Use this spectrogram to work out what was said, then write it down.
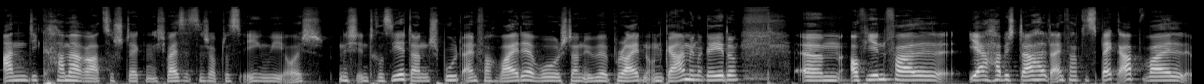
an die Kamera zu stecken. Ich weiß jetzt nicht, ob das irgendwie euch nicht interessiert. Dann spult einfach weiter, wo ich dann über Brighton und Garmin rede. Ähm, auf jeden Fall, ja, habe ich da halt einfach das Backup, weil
